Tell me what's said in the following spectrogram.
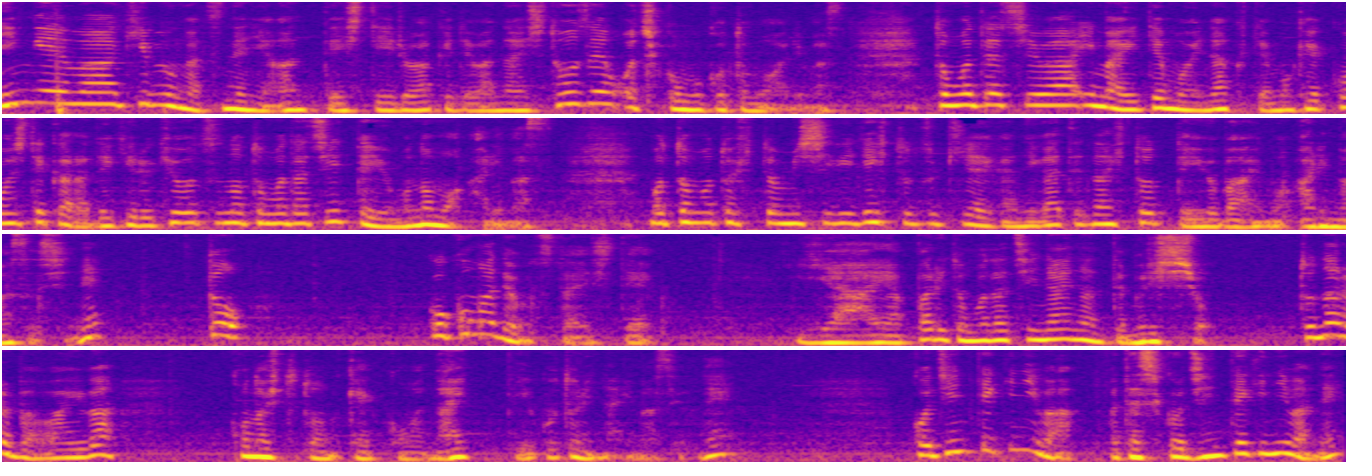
人間は気分が常に安定しているわけではないし当然落ち込むこともあります。友達は今いてもいなくても結婚してからできる共通の友達っていうものもあります。もともと人見知りで人付き合いが苦手な人っていう場合もありますしね。とここまでお伝えしていややっぱり友達いないなんて無理っしょ。となる場合はこの人との結婚はないっていうことになりますよね。個人的には私個人的にはね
